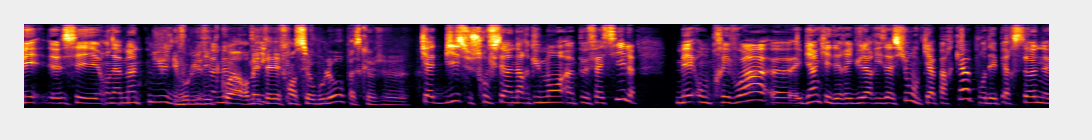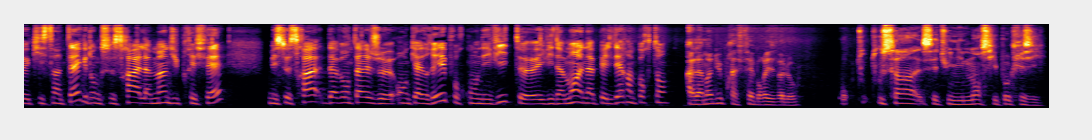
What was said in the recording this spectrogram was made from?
Mais euh, c'est, on a maintenu. Et vous lui dites quoi article Remettez les Français au boulot Parce que je. 4 bis, je trouve que c'est un argument un peu facile, mais on prévoit euh, eh bien qu'il y ait des régularisations au cas par cas pour des personnes qui s'intègrent. Donc ce sera à la main du préfet, mais ce sera davantage encadré pour qu'on évite euh, évidemment un appel d'air important. À la main du préfet Boris Vallot. Bon, tout, tout ça, c'est une immense hypocrisie.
